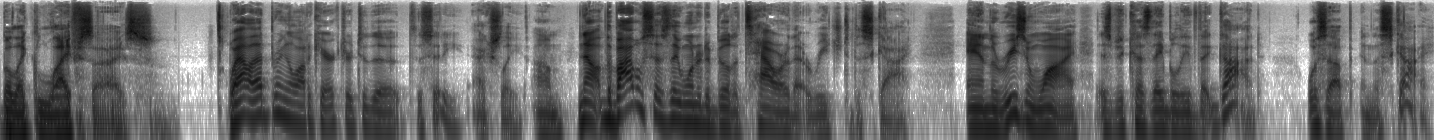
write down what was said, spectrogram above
but like life size. Wow, that'd bring a lot of character to the, to the city, actually. Um, now, the Bible says they wanted to build a tower that reached to the sky. And the reason why is because they believed that God was up in the sky.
